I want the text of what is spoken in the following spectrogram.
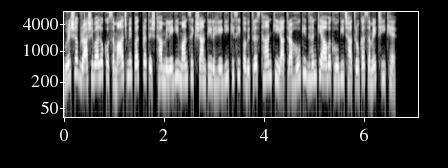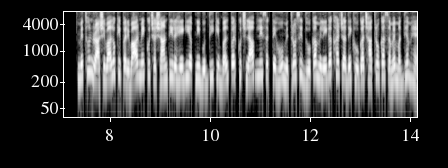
वृषभ राशि वालों को समाज में पद प्रतिष्ठा मिलेगी। मानसिक शांति रहेगी। किसी पवित्र स्थान की यात्रा होगी। धन की आवक होगी। छात्रों का समय ठीक है। मिथुन राशि वालों के परिवार में कुछ अशांति रहेगी। अपनी बुद्धि के बल पर कुछ लाभ ले सकते हो। मित्रों से धोखा मिलेगा, खर्च अधिक होगा, छात्रों का समय मध्यम है।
